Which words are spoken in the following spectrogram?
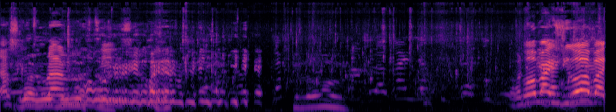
আজকে ও ভাই ও ভাই।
